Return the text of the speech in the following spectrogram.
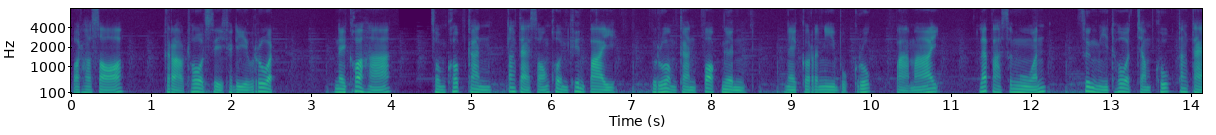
ปทศกล่าวโทษ 4 คดีรวด ในข้อหา สมคบกันตั้งแต่2คนขึ้นไป ร่วมกันฟอกเงิน ในกรณีบุกรุก ป่าไม้ และป่าสงวน ซึ่งมีโทษจำคุกตั้งแต่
